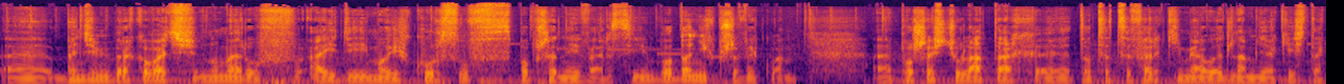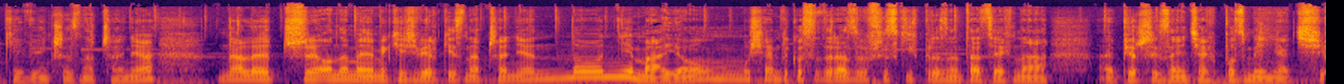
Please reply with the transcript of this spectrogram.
E, będzie mi brakować numerów ID moich kursów z poprzedniej wersji, bo do nich przywykłem. E, po sześciu latach e, to te cyferki miały dla mnie jakieś takie większe znaczenie, no ale czy one mają jakieś wielkie znaczenie? No nie mają. Musiałem tylko sobie teraz we wszystkich prezentacjach na pierwszych zajęciach pozmieniać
